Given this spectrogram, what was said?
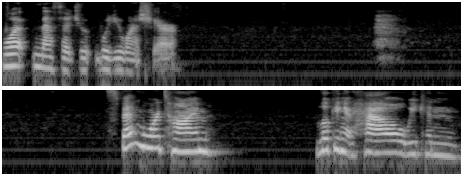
What message would you want to share? spend more time looking at how we can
